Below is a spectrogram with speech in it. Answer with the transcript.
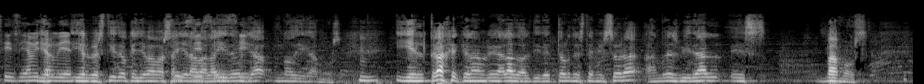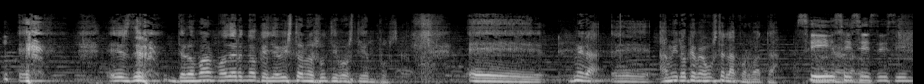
Sí, sí, a mí y también. y el vestido que llevabas ayer a Balaído, ya no digamos. Y el traje que le han regalado al director de esta emisora, Andrés Vidal, es, vamos, eh, es de, lo más moderno que yo he visto en los últimos tiempos. Eh, mira, eh, a mí lo que me gusta es la corbata. Sí, sí, sí, sí, sí.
